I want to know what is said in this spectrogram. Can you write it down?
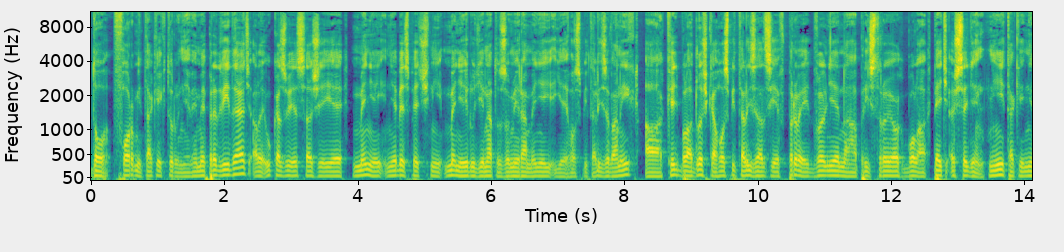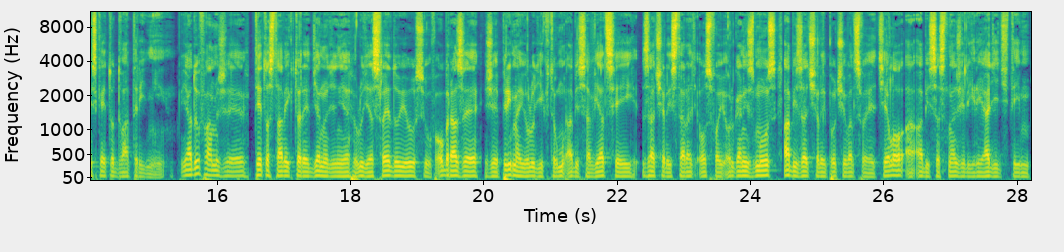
do formy také, ktorú nevieme predvídať, ale ukazuje sa, že je menej nebezpečný, menej ľudí na to zomiera, menej je hospitalizovaných a keď bola dĺžka hospitalizácie v prvej vlne na prístrojoch bola 5 až 7 dní, tak dneska je to 2-3 dní. Ja dúfam, že tieto stavy, ktoré denodene ľudia sledujú, sú v obraze, že príjmajú ľudí k tomu, aby sa viacej začali starať o svoj organizmus, aby začali počúvať svoje telo a aby sa snažili riadiť tým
